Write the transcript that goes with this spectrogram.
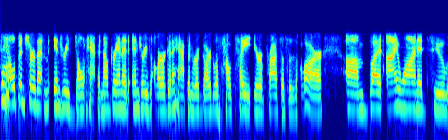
to help ensure that injuries don't happen. Now, granted, injuries are going to happen regardless how tight your processes are. Um, but I wanted to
